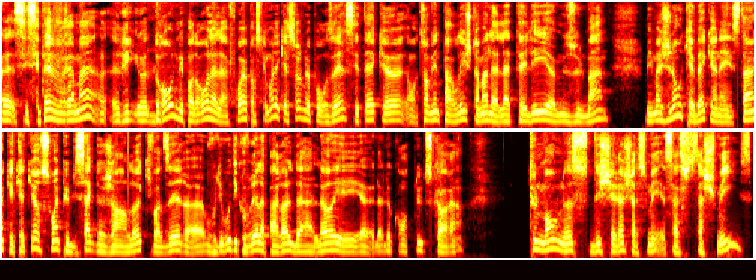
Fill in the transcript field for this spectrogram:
Euh, c'était vraiment euh, euh, drôle, mais pas drôle à la fois, parce que moi, la question que je me posais, c'était que, on, on vient de parler justement de la, télé musulmane, mais imaginons au Québec un instant que quelqu'un reçoit un public sac de genre-là qui va dire Voulez-vous découvrir la parole de Allah et le, contenu du Coran? Tout le monde se déchirait sa, sa, chemise.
